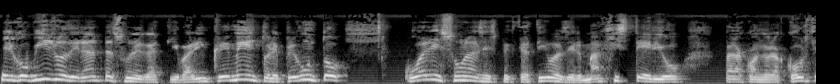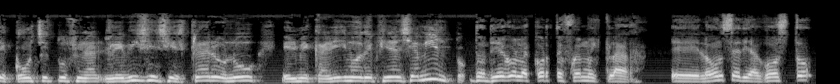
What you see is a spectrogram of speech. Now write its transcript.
el gobierno adelanta su negativa al incremento. Le pregunto, ¿cuáles son las expectativas del magisterio para cuando la Corte Constitucional revise si es claro o no el mecanismo de financiamiento. Don Diego, la Corte fue muy clara. El 11 de agosto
